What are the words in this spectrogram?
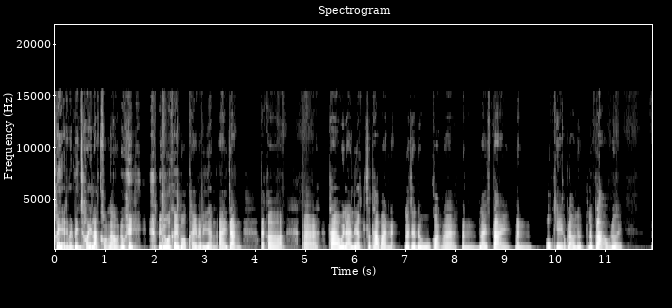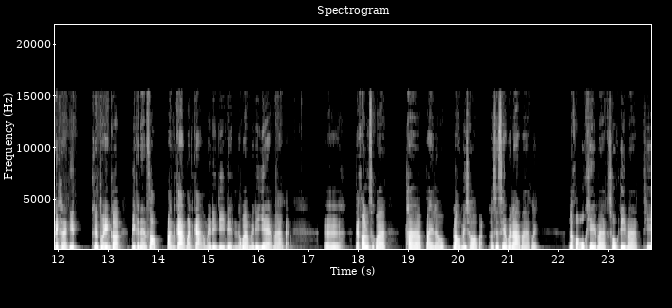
เฮ้ยอันนี้มันเป็นช้อยหลักของเรานุ้ยไม่รู้ว่าเคยบอกใครไปหรือยังอายจัง แต่ก็ถ้าเวลาเลือกสถาบันเราจะดูก่อนว่ามันไลฟ์สไตล์มันโอเคกับเราหรือเปล่าด้วย ในขณะที่คือตัวเองก็มีคะแนนสอบปานกลางปานกลางไม่ได้ดีเด่นหรือว่าไม่ได้แย่มากอะเออแต่ก็รู้สึกว่า ถ้าไปแล้วเราไม่ชอบอะเราจะเสียเวลามากเลย แล้วก็โอเคมากโชคดีมากที่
